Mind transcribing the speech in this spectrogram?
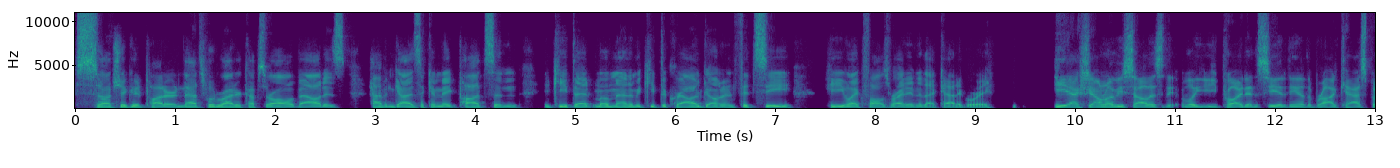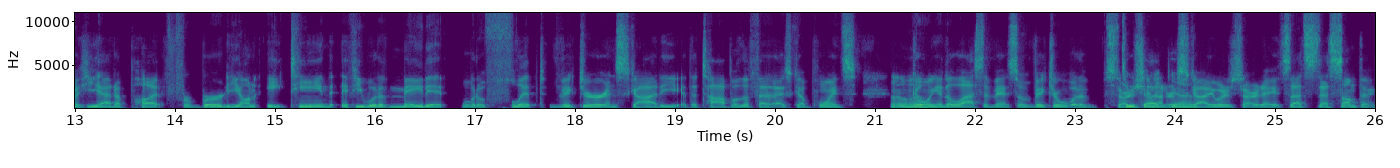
Such a good putter, and that's what Ryder Cups are all about: is having guys that can make putts and you keep that momentum and keep the crowd going. And Fitzy, he like falls right into that category. He actually, I don't know if you saw this. Well, you probably didn't see it at the end of the broadcast, but he had a putt for birdie on 18. If he would have made it, would have flipped Viktor and Scotty at the top of the FedEx Cup points oh, going into the last event. So Viktor would have started shot, 10 under, yeah. Scotty would have started eight. So that's that's something.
